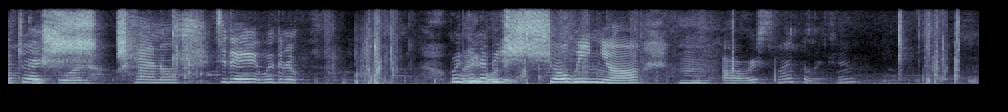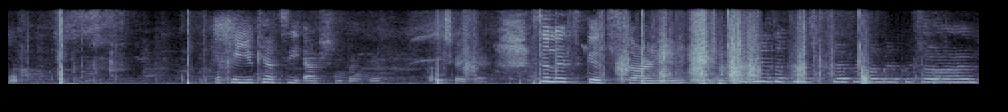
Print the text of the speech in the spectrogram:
back to our channel. Today we're gonna we're gonna be showing y'all um, our slime collection. Okay, you can't see Ashley back there. It's right there. So let's get started. So here's the first surface I'm gonna put on.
